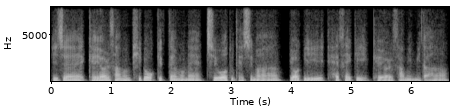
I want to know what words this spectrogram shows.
이제 계열 3은 필요 없기 때문에 지워도 되지만 여기 회색이 계열 3입니다.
